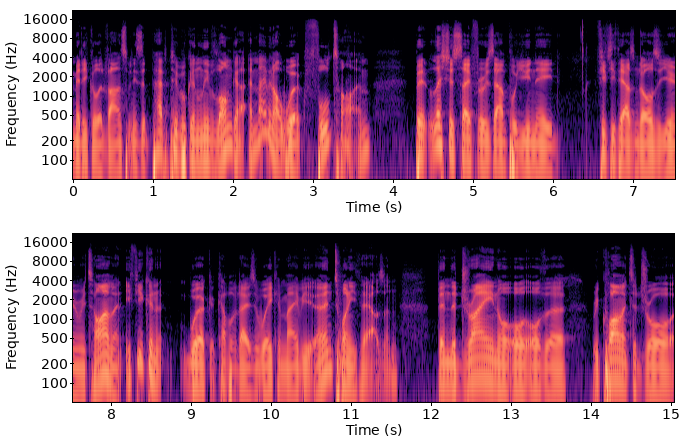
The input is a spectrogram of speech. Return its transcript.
medical advancement is that perhaps people can live longer and maybe not work full time. But let's just say, for example, you need fifty thousand dollars a year in retirement. If you can work a couple of days a week and maybe earn twenty thousand, then the drain or, or, or the requirement to draw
